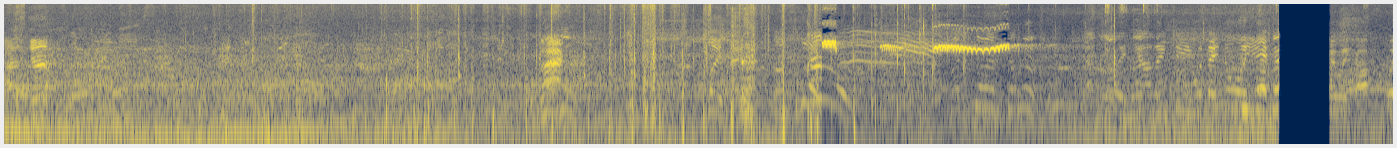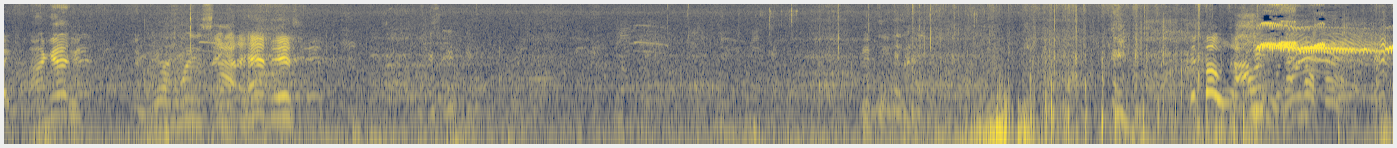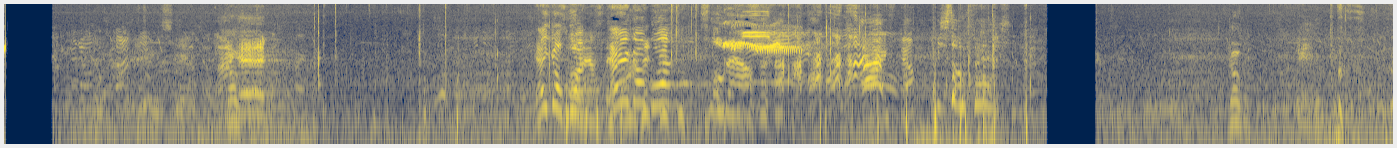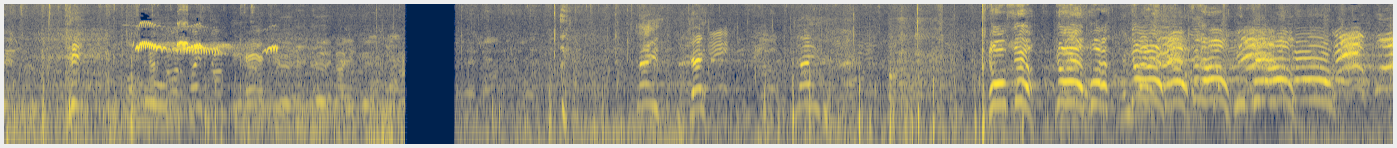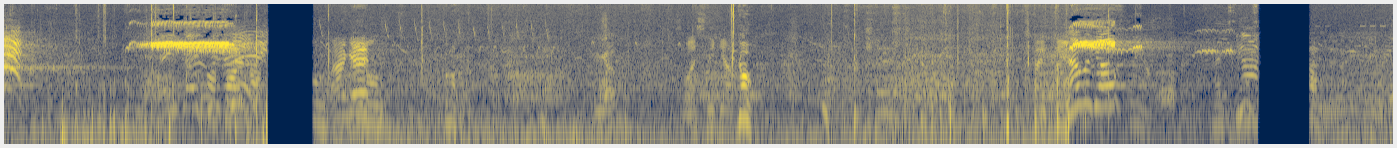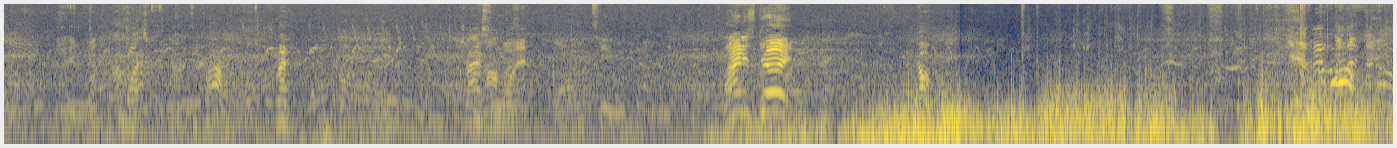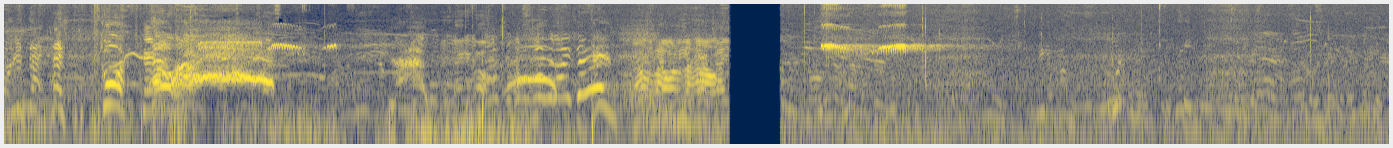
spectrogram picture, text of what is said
That's good. Back. Not good. They gotta have this. Good boat, Tyler. Not good. There you go, boy. There you go, boy. Slow down. He's so fast. Go. Chase, Chase, Chase. Go, Phil. Go ahead, boy. Go ahead. Get home. Get home. Not good. Go. There we go. Ready. Try some more. Line is good. Go. Yeah. Look at that. Hey, score. Going in the house.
